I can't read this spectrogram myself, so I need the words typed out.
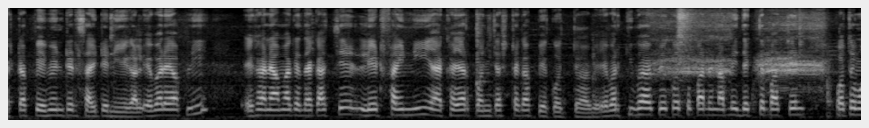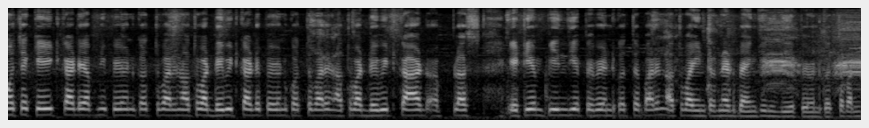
একটা পেমেন্টের সাইটে নিয়ে গেল। এবারে আপনি এখানে আমাকে দেখাচ্ছে লেট ফাইন নিয়ে এক হাজার পঞ্চাশ টাকা পে করতে হবে। এবার কীভাবে পে করতে পারেন আপনি দেখতে পাচ্ছেন, প্রথম হচ্ছে ক্রেডিট কার্ডে আপনি পেমেন্ট করতে পারেন অথবা ডেবিট কার্ডে পেমেন্ট করতে পারেন, অথবা debit card plus ATM pin দিয়ে পেমেন্ট করতে পারেন, অথবা ইন্টারনেট ব্যাঙ্কিং দিয়ে পেমেন্ট করতে পারেন।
